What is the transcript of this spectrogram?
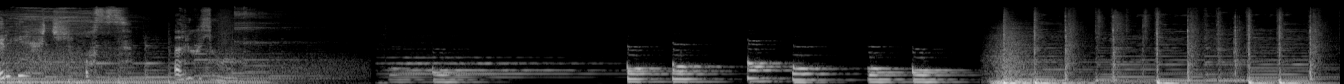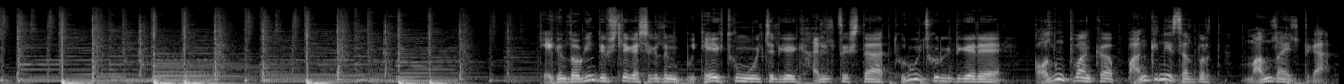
Сэргийгч ус ориглон Технологийн дэвшлиг ашиглан бүтээгдэхүүн үйлчилгээг харилцагчдаа төрүүлж хүргədгээрээ Голомт банк банкны салбарт манлайлдаг.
